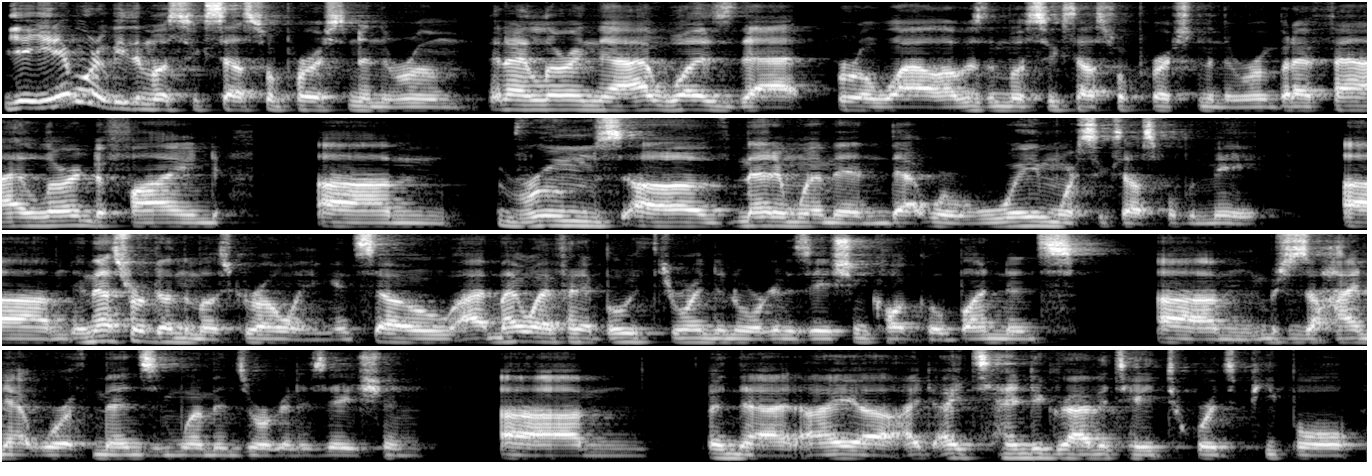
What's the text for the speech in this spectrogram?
Yeah, you never want to be the most successful person in the room, and I learned that I was that for a while. I was the most successful person in the room, but I found I learned to find um, rooms of men and women that were way more successful than me. Um, and that's where I've done the most growing. And so uh, my wife and I both joined an organization called GoBundance, um, which is a high net worth men's and women's organization. Um, and that I, uh, I, I tend to gravitate towards people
